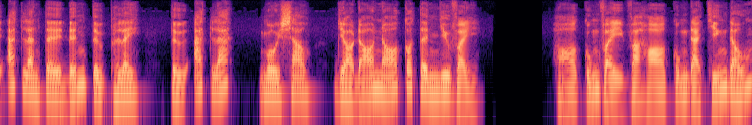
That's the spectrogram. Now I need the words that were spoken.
Atlante đến từ Play, từ Atlas, ngôi sao, do đó nó có tên như vậy. Họ cũng vậy và họ cũng đã chiến đấu.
